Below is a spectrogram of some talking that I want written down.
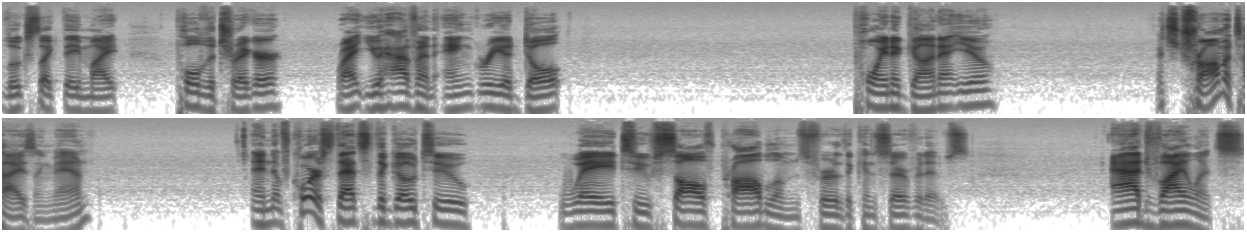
looks like they might pull the trigger, right? You have an angry adult point a gun at you. It's traumatizing, man. And of course, that's the go to way to solve problems for the conservatives. Add violence.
